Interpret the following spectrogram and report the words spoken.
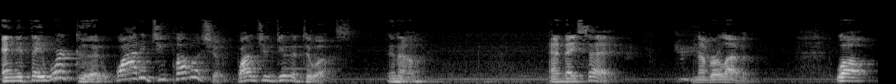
And if they weren't good, why did you publish them? Why did you give it to us? You know? And they say, number 11. Well,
